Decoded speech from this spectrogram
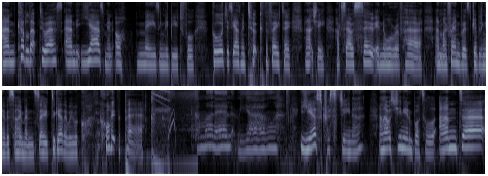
and cuddled up to us. And Yasmin, oh, amazingly beautiful, gorgeous. Yasmin took the photo, and actually, I have to say, I was so in awe of her. And my friend was dribbling over Simon, so together we were qu- quite the pair. Come on and let me out. Yes, Christina. And that was Genie in a Bottle. And uh,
